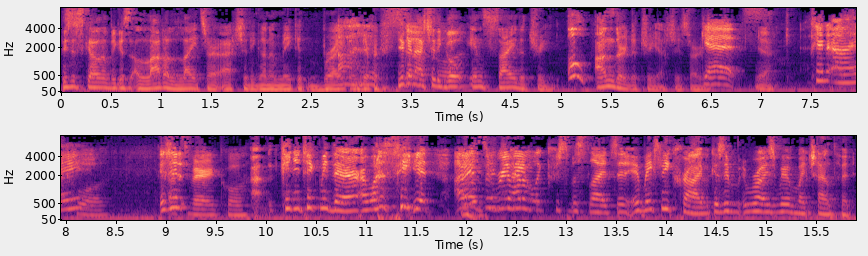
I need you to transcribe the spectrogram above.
This is skeletal because a lot of lights are actually gonna make it bright Oh, and different. that's You can actually cool. go inside the tree. Oh. under the tree actually. Sorry. Gets. Yeah. Can I? Cool. Is That's it? very cool. Uh, can you take me there? I want to see it. I It's have been really- to have like Christmas lights, and it makes me cry because it reminds me of my childhood.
